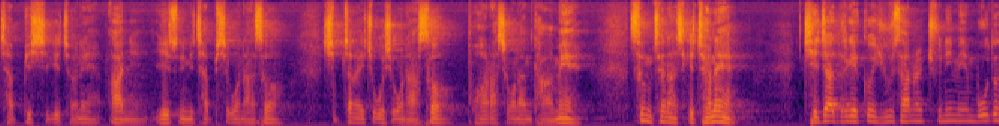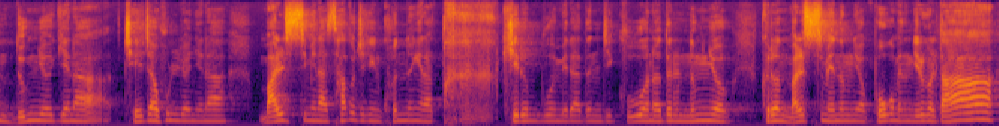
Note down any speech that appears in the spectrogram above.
잡히시기 전에 아니 예수님이 잡히시고 나서 십자가에 죽으시고 나서 부활하시고 난 다음에 승천하시기 전에 제자들에게 그 유산을 주님의 모든 능력이나 제자 훈련이나 말씀이나 사도적인 권능이나 다 기름 부음이라든지 구원 얻는 능력 그런 말씀의 능력 복음의 능력 이런 걸 다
